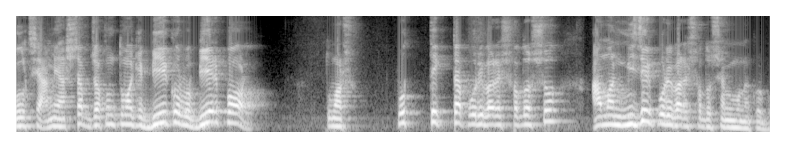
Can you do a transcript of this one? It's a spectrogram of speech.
বলছে, আমি আশরাফ, যখন তোমাকে বিয়ে করব, বিয়ের পর তোমার প্রত্যেকটা পরিবারের সদস্য, আমার নিজের পরিবারের সদস্য আমি মনে করব।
